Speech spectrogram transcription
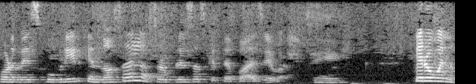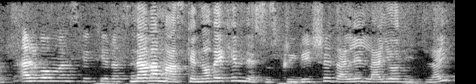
por descubrir que no sabes las sorpresas que te puedas llevar. Sí. Pero bueno, algo más que quieras Nada más, que no dejen de suscribirse, darle like o dislike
